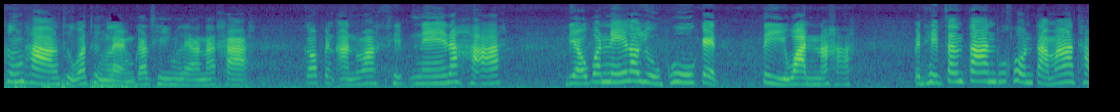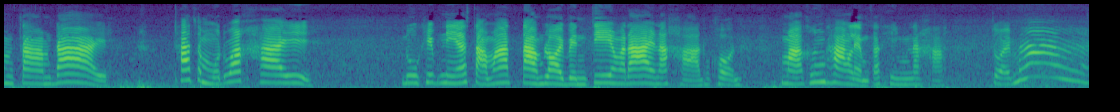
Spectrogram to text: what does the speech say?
ครึ่งทางถือว่าถึงแหลมกระทิงแล้วนะคะ ก็เป็นอันว่าทริปนี้นะคะ เดี๋ยววันนี้เราอยู่ภูเก็ตสี่วันนะคะ เป็นทริปสั้นๆ ทุกคนสามารถทำตามได้ ถ้าสมมุติว่าใคร ดูคลิปนี้สามารถตามรอยเบนจี้มาได้นะคะ ทุกคนมาครึ่งทางแหลมกระทิงนะคะ สวยมาก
